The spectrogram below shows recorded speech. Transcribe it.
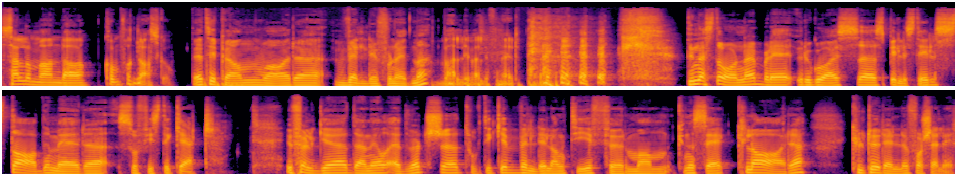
Selv om han da kom fra Glasgow. Det tipper jeg han var uh, veldig fornøyd med. Veldig, veldig fornøyd. De neste årene ble Uruguays uh, spillestil stadig mer uh, sofistikert. Ifølge Daniel Edwards eh, tok det ikke veldig lang tid før man kunne se klare kulturelle forskjeller.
